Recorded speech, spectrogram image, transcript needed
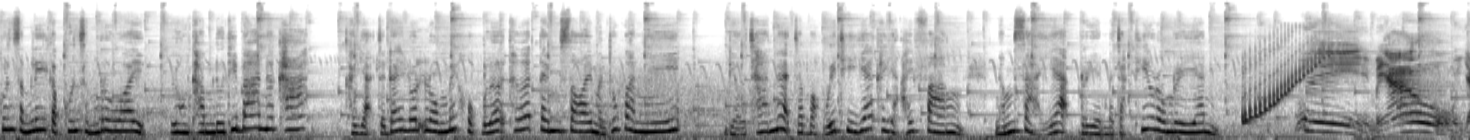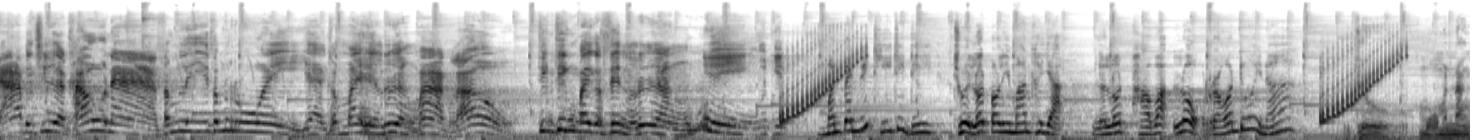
คุณสำลีกับคุณสำรวย ลองทำดูที่บ้านนะคะ ขยะจะได้ลดลงไม่หกเลอะเทอะเต็มซอยเหมือนทุกวันนี้ เดี๋ยวฉันน่ะจะบอกวิธีแยกขยะให้ฟัง น้ำใสอะเรียนมาจากที่โรงเรียน เฮ้ยไม่เอาอย่าไปเชื่อเขานะสำลีสำรวย แยกทำไมให้เรื่องมากแล้ว ทิ้งๆไปก็สิ้นเรื่องนี่งุดหงิดมันเป็นวิธีที่ดีช่วยลดปริมาณขยะ และลดภาวะโลกร้อนด้วยนะโธ่มัวมานั่ง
